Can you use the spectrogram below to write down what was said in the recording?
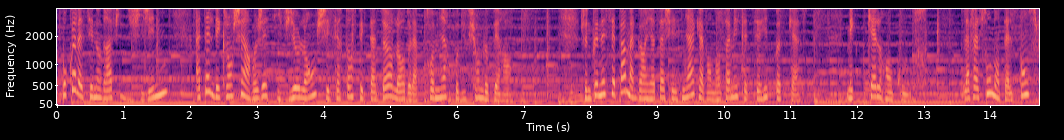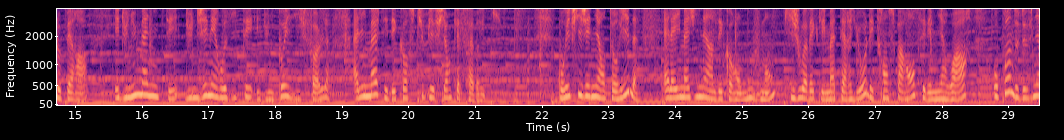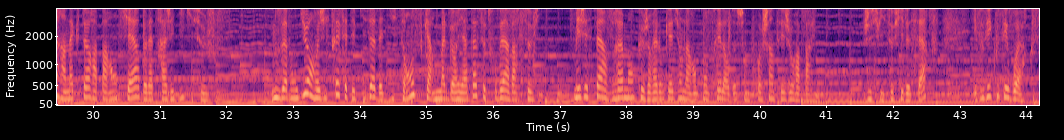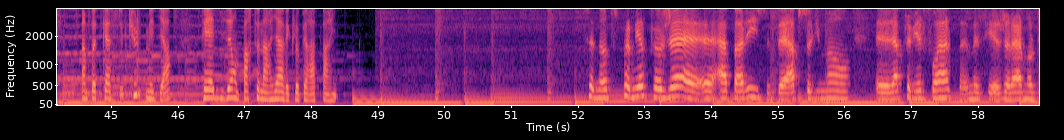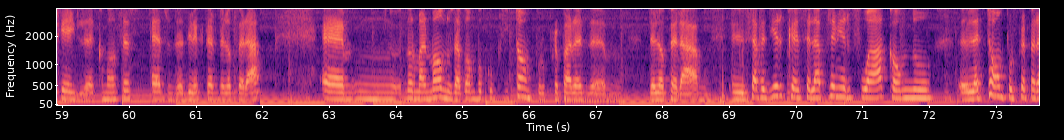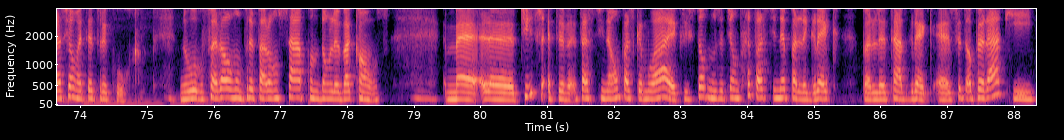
Pourquoi la scénographie d'Iphigénie a-t-elle déclenché un rejet si violent chez certains spectateurs lors de la première production de l'opéra? Je ne connaissais pas Malgoriata Chesniak avant d'entamer cette série de podcasts. Mais quelle rencontre La façon dont elle pense l'opéra est d'une humanité, d'une générosité et d'une poésie folle, à l'image des décors stupéfiants qu'elle fabrique. Pour Iphigénie en tauride, elle a imaginé un décor en mouvement qui joue avec les matériaux, les transparences et les miroirs, au point de devenir un acteur à part entière de la tragédie qui se joue. Nous avons dû enregistrer cet épisode à distance car Malgoriata se trouvait à Varsovie. Mais j'espère vraiment que j'aurai l'occasion de la rencontrer lors de son prochain séjour à Paris. Je suis Sophie Le Cerf et vous écoutez Works, un podcast de Cult Média réalisé en partenariat avec l'Opéra de Paris. Notre premier projet euh, à Paris. C'était absolument euh, la première fois. Euh, Monsieur Gérard Mortier, il commençait à être le directeur de l'opéra. normalement, nous avons beaucoup plus de temps pour préparer de, l'opéra. Ça veut dire que c'est la première fois que nous, le temps pour préparation était très court. Nous ferons, nous préparons ça pendant les vacances. Mais le titre était fascinant parce que moi et Christophe, nous étions très fascinés par le grec, par le théâtre grec. Et cet opéra qui,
